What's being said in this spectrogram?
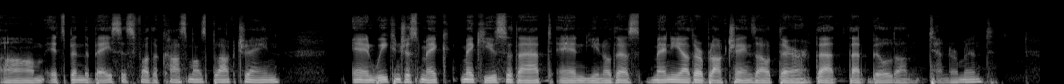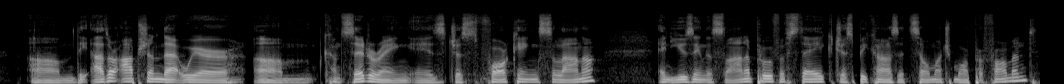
Um, it's been the basis for the Cosmos blockchain. And we can just make make use of that. And you know, there's many other blockchains out there that that build on Tendermint. Um, the other option that we're um, considering is just forking Solana and using the Solana proof of stake just because it's so much more performant.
